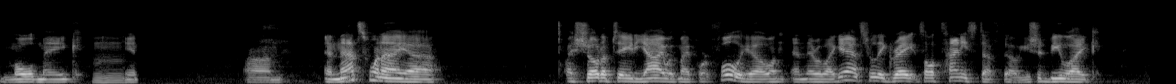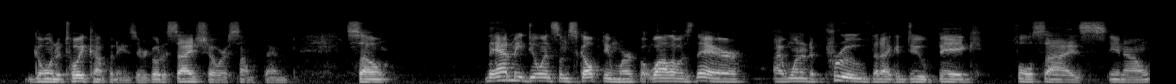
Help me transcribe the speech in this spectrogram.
mold make, hmm Yeah. um, and that's when I uh, I showed up to ADI with my portfolio, and, and they were like, "Yeah, it's really great. It's all tiny stuff, though. You should be like going to toy companies or go to sideshow or something." So they had me doing some sculpting work, but while I was there, I wanted to prove that I could do big, full size, you know,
